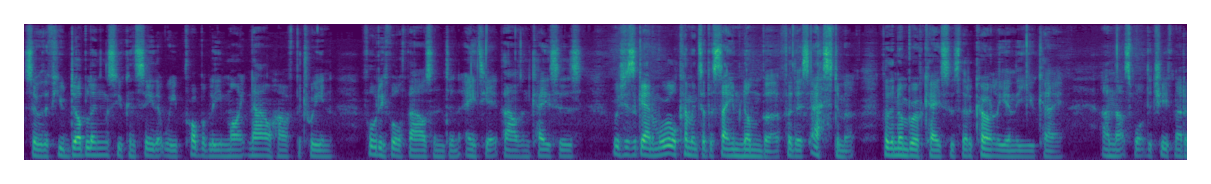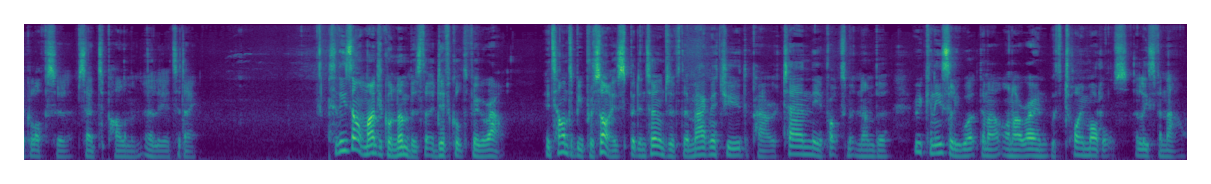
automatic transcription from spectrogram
So with a few doublings, you can see that we probably might now have between 44,000 and 88,000 cases, which is again, we're all coming to the same number for this estimate for the number of cases that are currently in the UK, and that's what the Chief Medical Officer said to Parliament earlier today. So these aren't magical numbers that are difficult to figure out. It's hard to be precise, but in terms of the magnitude, the power of 10, the approximate number, we can easily work them out on our own with toy models, at least for now.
